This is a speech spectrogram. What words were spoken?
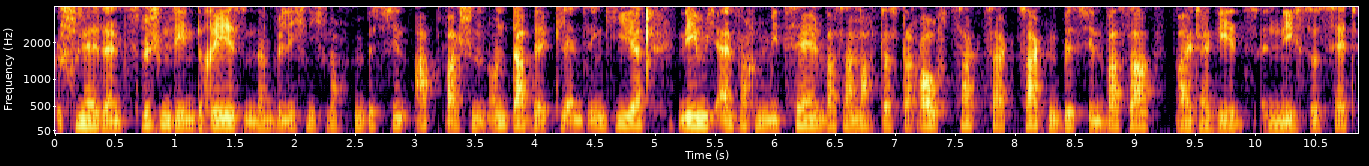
schnell sein zwischen den Drehs und dann will ich nicht noch ein bisschen abwaschen und Double Cleansing hier. Nehme ich einfach ein Micellenwasser, mach das darauf, zack, zack, zack, ein bisschen Wasser, weiter geht's. Nächstes Set,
